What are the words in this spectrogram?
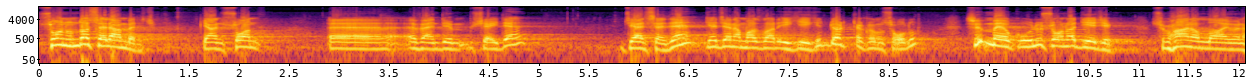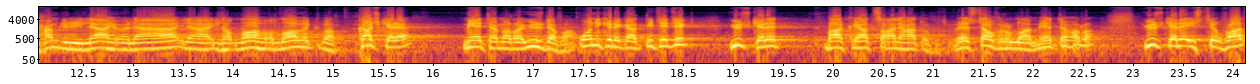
sonunda selam verecek. Yani son e, efendim şeyde celsede gece namazları iki iki dört dakikası olur. Sümme yekûlü sonra diyecek. Subhanallah ve elhamdülillahi ve la ilahe illallah ve allahu ekber. Kaç kere? Miyete merra yüz defa. 12 rekat bitecek. Yüz kere bakiyat salihat okuyacak. Ve estağfurullah miyete merra. Yüz kere istiğfar.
